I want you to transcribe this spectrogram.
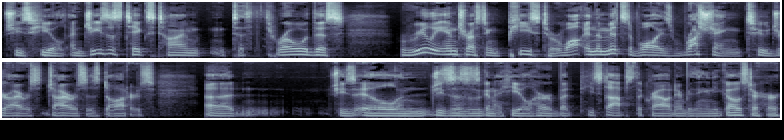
she's healed. And Jesus takes time to throw this really interesting piece to her while in the midst of while he's rushing to Jairus, Jairus's daughters. Uh, she's ill and Jesus is going to heal her, but he stops the crowd and everything and he goes to her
